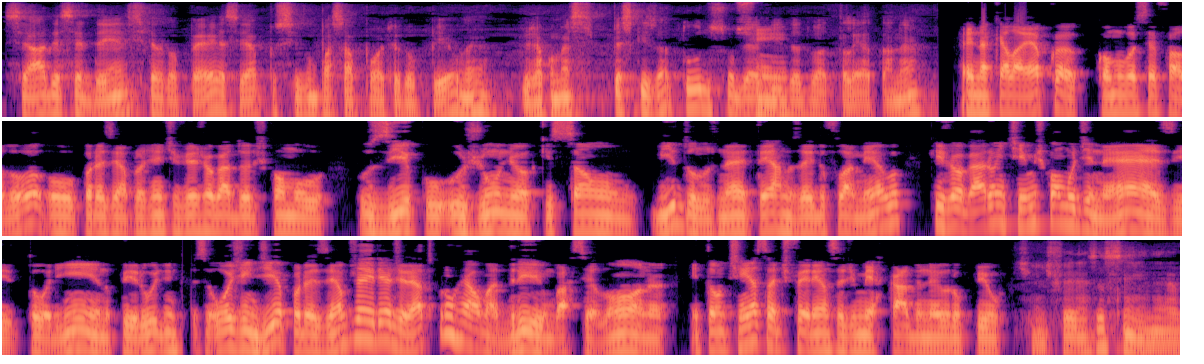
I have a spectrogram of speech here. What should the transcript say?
se há descendência europeia, se é possível um passaporte europeu, né? Já começa a pesquisar tudo sobre Sim. a vida do atleta, né? Aí naquela época, como você falou, ou, por exemplo, a gente vê jogadores como o Zico, o Júnior, que são ídolos, né, eternos aí do Flamengo, que jogaram em times como o Dinese, Torino, Peru. Hoje em dia, por exemplo, já iria direto para um Real Madrid, um Barcelona. Então tinha essa diferença de mercado no europeu. Tinha diferença sim, né?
